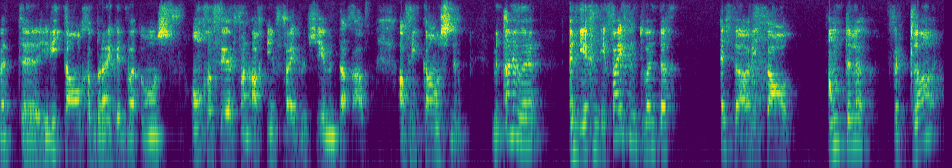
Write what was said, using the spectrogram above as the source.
wat uh, hierdie taal gebruik het wat ons ongeveer van 1875 af Afrikaans noem. Met ander woorde, in 1925 is daardie taal amptelik verklaar,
